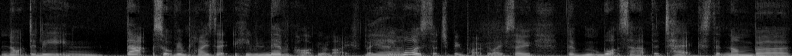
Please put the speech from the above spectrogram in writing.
not deleting that sort of implies that he was never part of your life, but he was such a big part of your life. So the WhatsApp, the text, the number,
